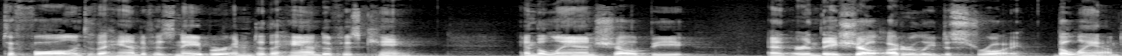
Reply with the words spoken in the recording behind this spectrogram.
to fall into the hand of his neighbor and into the hand of his king, and the land shall be, and, or, and they shall utterly destroy the land,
